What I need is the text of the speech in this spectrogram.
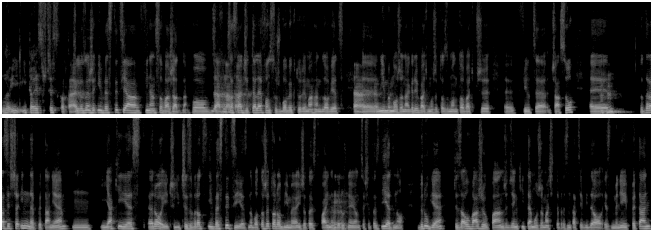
No i, i to jest wszystko, tak? Czyli rozumiem, że inwestycja finansowa żadna, bo żadna, w zasadzie tak. telefon służbowy, który ma handlowiec, tak, e, tak, nim tak. może nagrywać, może to zmontować przy e, chwilce czasu. E, mhm. To teraz jeszcze inne pytanie. Mm, jaki jest ROI, czyli czy zwrot z inwestycji jest? No bo to, że to robimy i że to jest fajne, mhm. wyróżniające się, to jest jedno. Drugie, czy zauważył Pan, że dzięki temu, że macie te prezentacje wideo, jest mniej pytań,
